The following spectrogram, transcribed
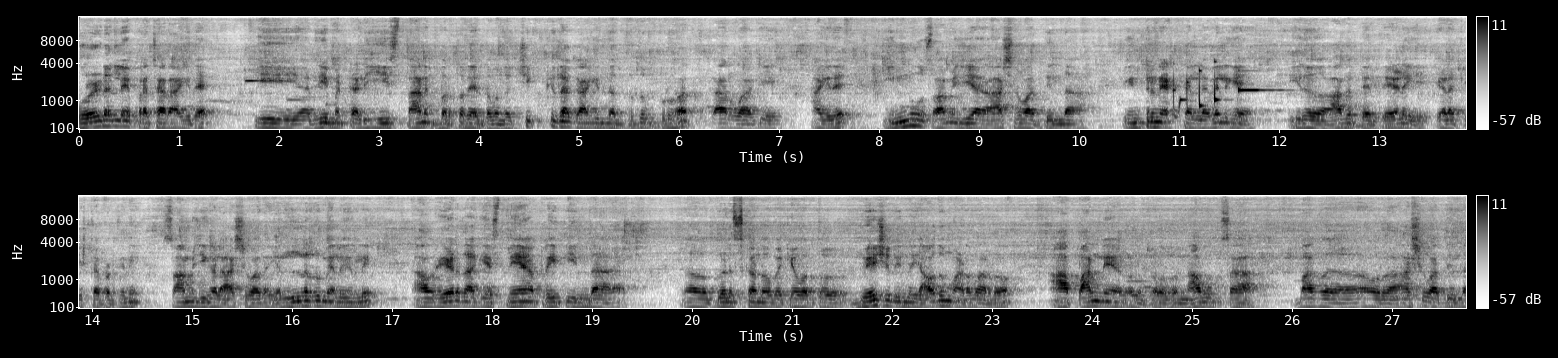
ವರ್ಲ್ಡಲ್ಲೇ ಪ್ರಚಾರ ಆಗಿದೆ. ಈ ಅರ್ಜಿಮಟ್ಟಲ್ಲಿ ಈ ಸ್ಥಾನಕ್ಕೆ ಬರ್ತದೆ ಅಂತ ಒಂದು ಚಿಕ್ಕದಾಗಿ ಆಗಿದ್ದಂಥದ್ದು ಬೃಹತ್ಕಾರವಾಗಿ ಆಗಿದೆ. ಇನ್ನೂ ಸ್ವಾಮೀಜಿಯ ಆಶೀರ್ವಾದದಿಂದ ಇಂಟರ್ನ್ಯಾಷನಲ್ ಲೆವೆಲ್ಗೆ ಇದು ಆಗುತ್ತೆ ಅಂತ ಹೇಳಿ ಹೇಳೋಕ್ಕೆ ಇಷ್ಟಪಡ್ತೀನಿ. ಸ್ವಾಮೀಜಿಗಳ ಆಶೀರ್ವಾದ ಎಲ್ಲರ ಮೇಲೂ ಇರಲಿ. ಅವ್ರು ಹೇಳ್ದಾಗೆ ಸ್ನೇಹ, ಪ್ರೀತಿಯಿಂದ ಗಳಿಸ್ಕೊಂಡು ಹೋಗಬೇಕೆ ಹೊರತು ದ್ವೇಷದಿಂದ ಯಾವುದೂ ಮಾಡಬಾರ್ದು. ಆ ಪಾಲನೆಗಳು ನಾವು ಸಹ ಭಾಗ, ಅವರ ಆಶೀರ್ವಾದದಿಂದ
